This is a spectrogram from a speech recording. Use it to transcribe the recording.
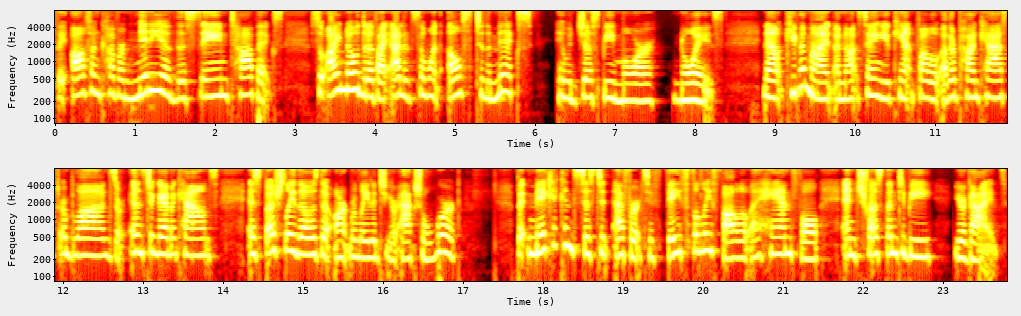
they often cover many of the same topics. So I know that if I added someone else to the mix, it would just be more noise. Now, keep in mind, I'm not saying you can't follow other podcasts or blogs or Instagram accounts, especially those that aren't related to your actual work. But make a consistent effort to faithfully follow a handful and trust them to be your guides.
